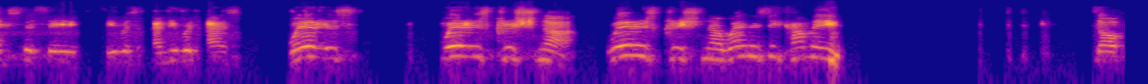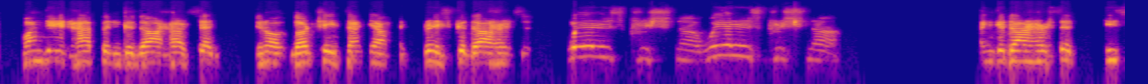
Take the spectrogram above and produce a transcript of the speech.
ecstasy. He was, and he would ask, "Where is, where is Krishna? Where is Krishna? When is he coming?" So one day it happened. Gadadhar said, "You know, Lord Chaitanya embraced Gadadhar and said, where is Krishna? Where is Krishna? And Gadadhar said, He's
